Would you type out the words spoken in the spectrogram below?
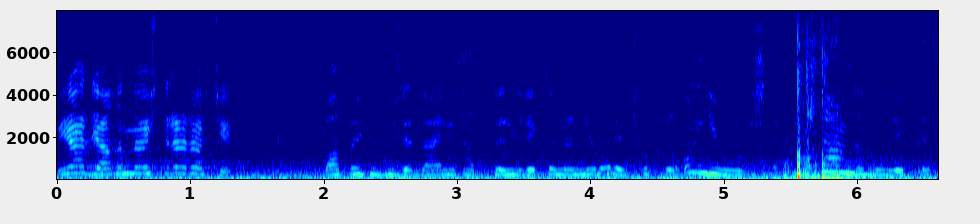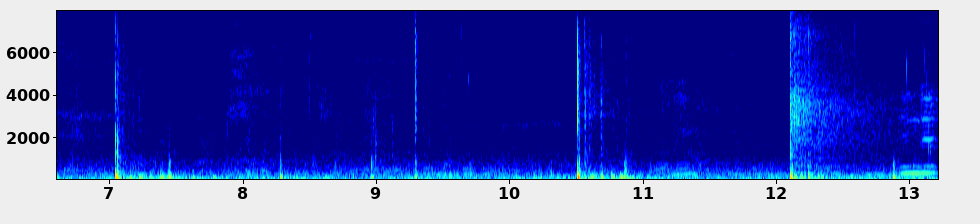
Biraz yakınlaştırarak çek. Bak belki güzel aynı kaptığın direkten önlüğü var ya çok güzel onun gibi vur işte. İki tane döndü direkten. İndir.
